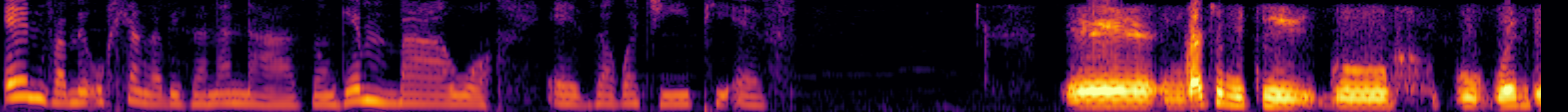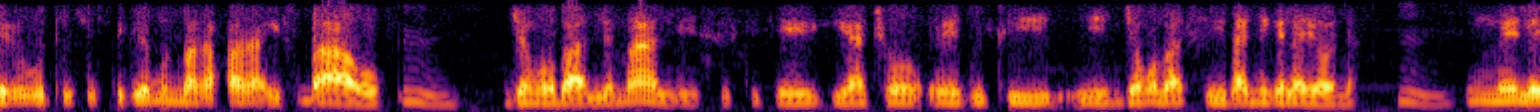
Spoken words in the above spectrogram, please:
enivame ukuhlangabezana nazo ngembawo um zakwa-gpf Eh ngathi ngithi kwenzeka ukuthi sisike umuntu makafaka isibawo mm. njengoba le mali sisike yatsho eh, ukuthi eh, njengoba sibanikela yona Mm. kumele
